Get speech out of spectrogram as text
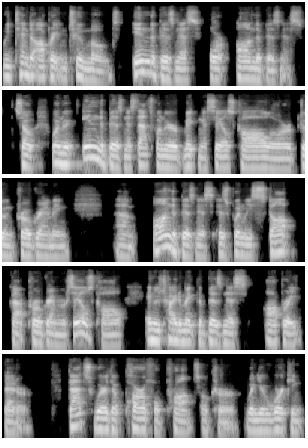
we tend to operate in two modes in the business or on the business. So when we're in the business, that's when we're making a sales call or doing programming. Um, on the business is when we stop that programming or sales call and we try to make the business operate better. That's where the powerful prompts occur when you're working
